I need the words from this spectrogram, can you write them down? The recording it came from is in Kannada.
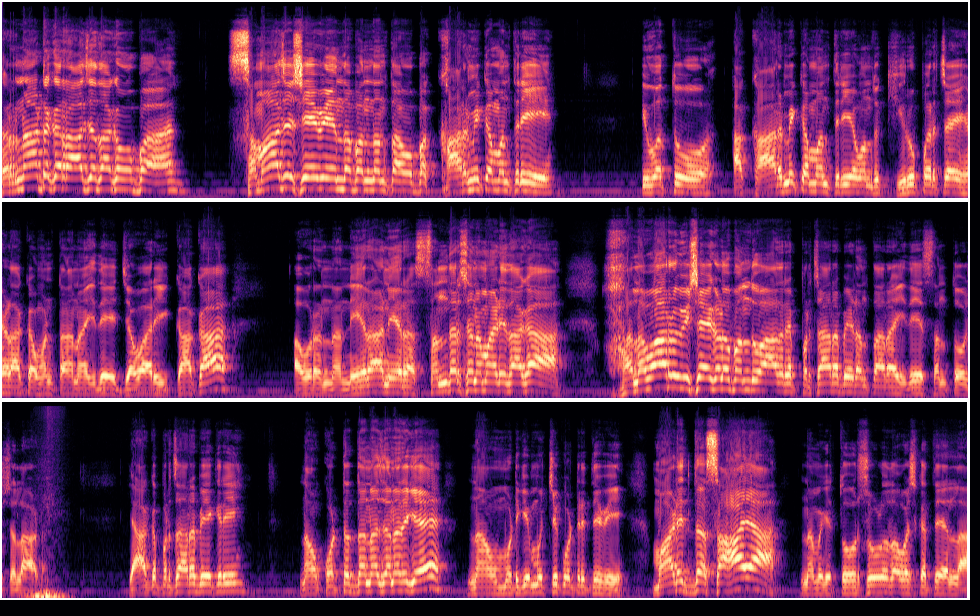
ಕರ್ನಾಟಕ ರಾಜ್ಯದಾಗ ಒಬ್ಬ ಸಮಾಜ ಸೇವೆಯಿಂದ ಬಂದಂಥ ಒಬ್ಬ ಕಾರ್ಮಿಕ ಮಂತ್ರಿ. ಇವತ್ತು ಆ ಕಾರ್ಮಿಕ ಮಂತ್ರಿಯ ಒಂದು ಕಿರುಪರಿಚಯ ಹೇಳಾಕ ಹೊಂಟಾನ ಇದೆ ಜವಾರಿ ಕಾಕ. ಅವರನ್ನು ನೇರ ನೇರ ಸಂದರ್ಶನ ಮಾಡಿದಾಗ ಹಲವಾರು ವಿಷಯಗಳು ಬಂದು, ಆದರೆ ಪ್ರಚಾರ ಬೇಡಂತಾರ ಇದೇ ಸಂತೋಷ ಲಾಡ್. ಯಾಕೆ ಪ್ರಚಾರ ಬೇಕ್ರಿ? ನಾವು ಕೊಟ್ಟದ್ದನ್ನು ಜನರಿಗೆ ನಾವು ಮುಟಿಗೆ ಮುಚ್ಚಿ ಕೊಟ್ಟಿರ್ತೀವಿ. ಮಾಡಿದ್ದ ಸಹಾಯ ನಮಗೆ ತೋರಿಸುವುದ ಅವಶ್ಯಕತೆ ಇಲ್ಲ.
